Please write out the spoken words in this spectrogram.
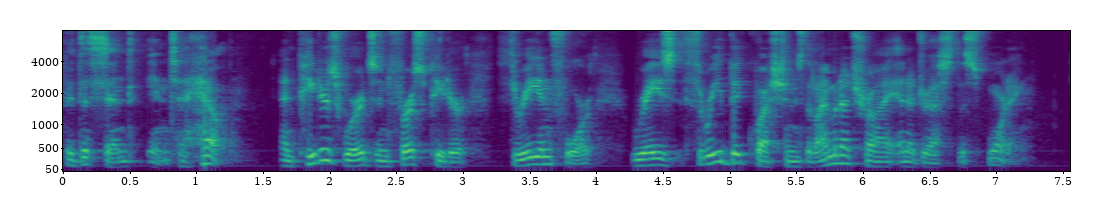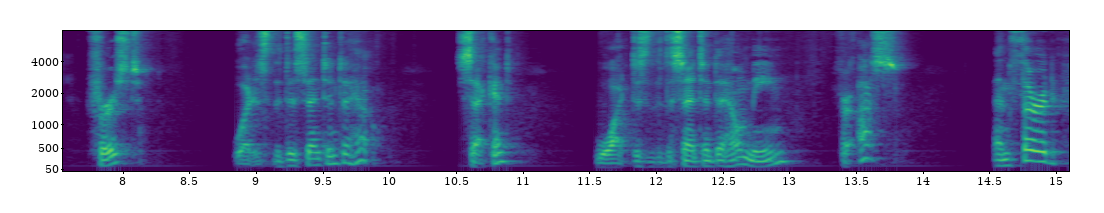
the descent into hell. And Peter's words in 1 Peter 3 and 4 raise three big questions that I'm going to try and address this morning. First, what is the descent into hell? Second, what does the descent into hell mean for us? And third,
